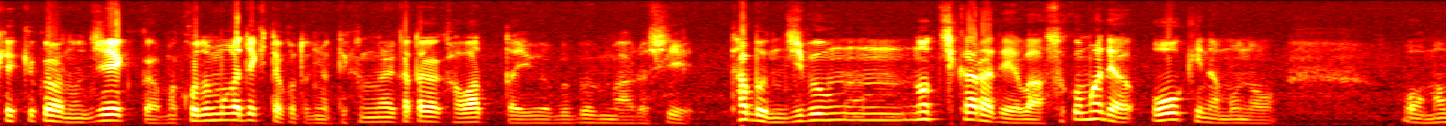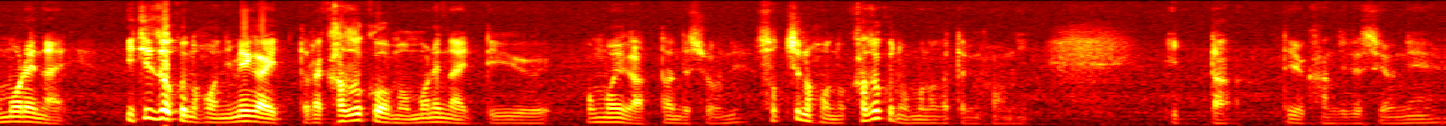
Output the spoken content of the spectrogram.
結局あのジェイクが、まあ、子供ができたことによって考え方が変わったいう部分もあるし多分自分の力ではそこまで大きなものを守れない一族の方に目がいったら家族を守れないっていう思いがあったんでしょうねそっちの方の家族の物語の方に行ったっていう感じですよね。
